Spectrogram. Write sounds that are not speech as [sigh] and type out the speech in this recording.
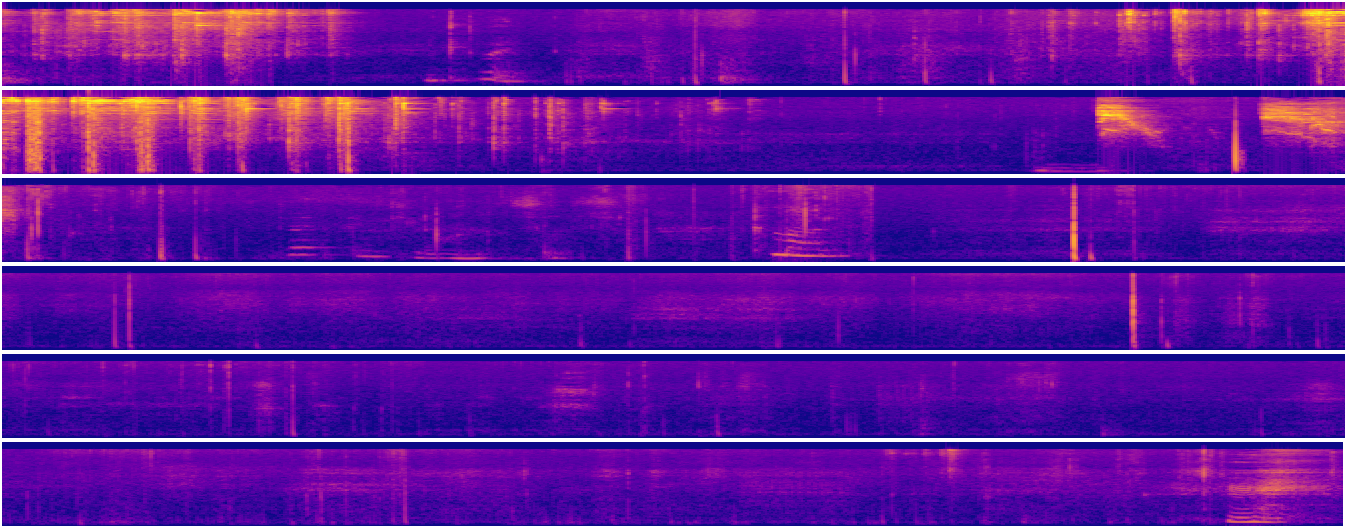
Okay. I don't think he wants us. Come on. Hmm. [laughs]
